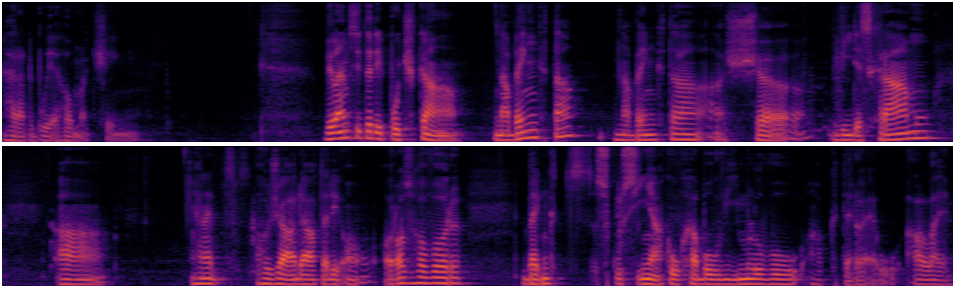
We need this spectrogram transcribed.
hradbu jeho mlčení. Vilém si tedy počká na Benkta, na Benkta, až eh, vyjde z chrámu a hned ho žádá tedy o, o rozhovor. Bengt zkusí nějakou chabou výmluvu, kterou ale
